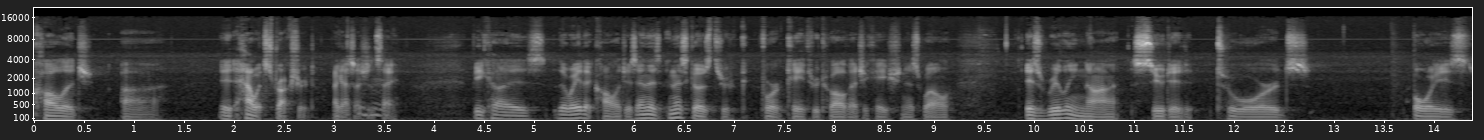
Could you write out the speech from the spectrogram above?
college, uh, it, how it's structured. I guess I should mm-hmm. say, because the way that colleges and this and this goes through for K through 12 education as well is really not suited towards boys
